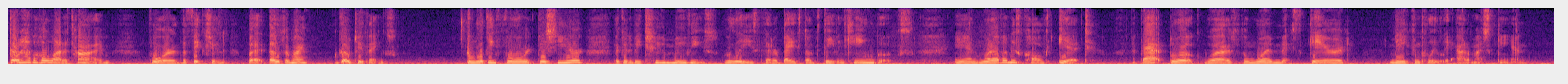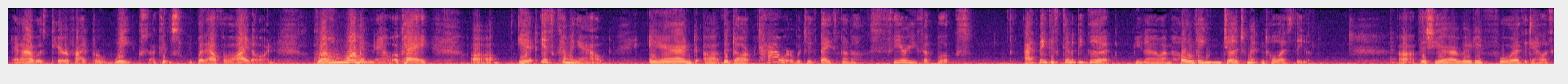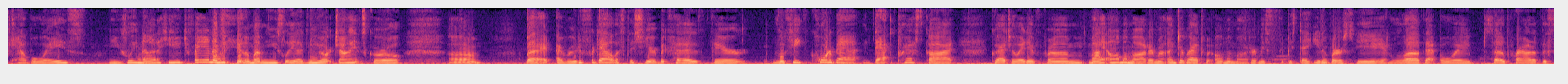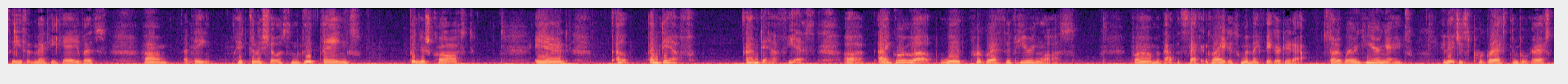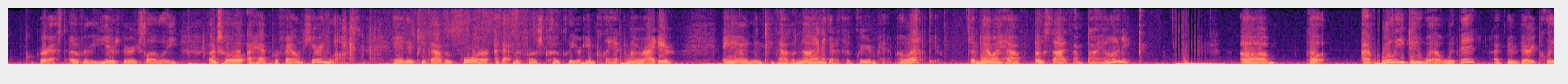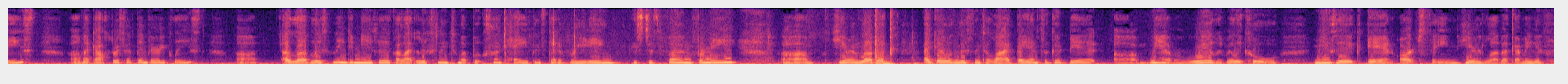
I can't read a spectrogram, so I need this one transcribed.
Don't have a whole lot of time for the fiction, but those are my go-to things. I'm looking forward. This year, there are going to be two movies released that are based on Stephen King books. And one of them is called It, that book was the one that scared me completely out of my skin. And I was terrified for weeks. I couldn't sleep without the light on. Grown woman now, okay? Uh, it is coming out. And uh, The Dark Tower, which is based on a series of books. I think it's going to be good. You know, I'm holding judgment until I see them. Uh, this year I rooted for the Dallas Cowboys usually not a huge fan of them. I'm usually a New York Giants girl. Um, but I rooted for Dallas this year because their rookie quarterback, Dak Prescott, graduated from my alma mater, my undergraduate alma mater, Mississippi State University, and love that boy. So proud of the season that he gave us. Um, I think he's going to show us some good things. Fingers crossed. And, oh, I'm deaf. I'm deaf, yes. Uh, I grew up with progressive hearing loss from about the second grade is when they figured it out. Started wearing hearing aids. And it just progressed and progressed, progressed over the years very slowly until I had profound hearing loss. And in 2004, I got my first cochlear implant in my right ear. And in 2009, I got a cochlear implant in my left ear. So now I have both sides. I'm bionic. Um, so I really do well with it. I've been very pleased. Uh, my doctors have been very pleased. Uh, I love listening to music. I like listening to my books on tape instead of reading. It's just fun for me. Um, here in Lubbock, I go and listen to live bands a good bit. Um, we have a really, really cool music and art scene here in Lubbock. I mean, it's,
